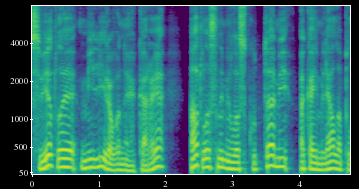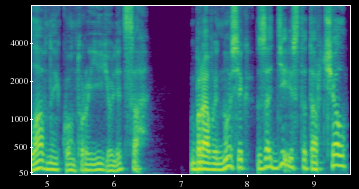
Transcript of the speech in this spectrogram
Светлое милированное каре атласными лоскутами окаймляло плавные контуры ее лица. Бравый носик задиристо торчал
